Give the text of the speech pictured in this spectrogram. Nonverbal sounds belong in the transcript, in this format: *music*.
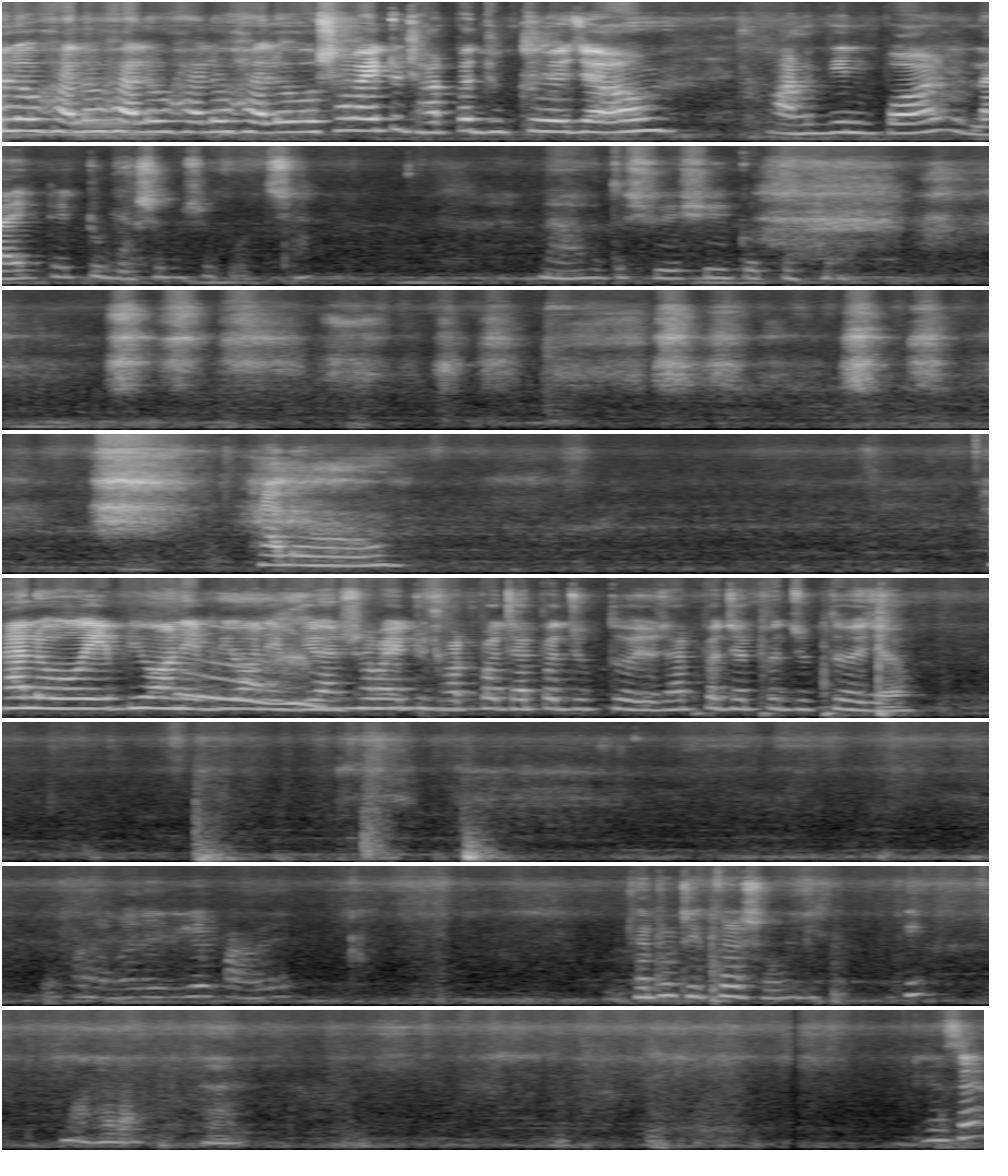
Hello hello hello hello hello সবাই একটু ঝটপট যুক্ত হয়ে যাও। অনেকদিন পর লাইটটা একটু বসে বসে করছে। না, হলে তো শুয়ে শুয়ে করতে হয়। Hello hello everyone everyone everyone সবাই একটু ঝটপট ঝটপট যুক্ত হয়ে যাও, ঝটপট ঝটপট যুক্ত হয়ে যাও। ছোট ঠিক করে শো ঠিক মাথা দাও। হ্যাঁ। ঠিক আছে?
